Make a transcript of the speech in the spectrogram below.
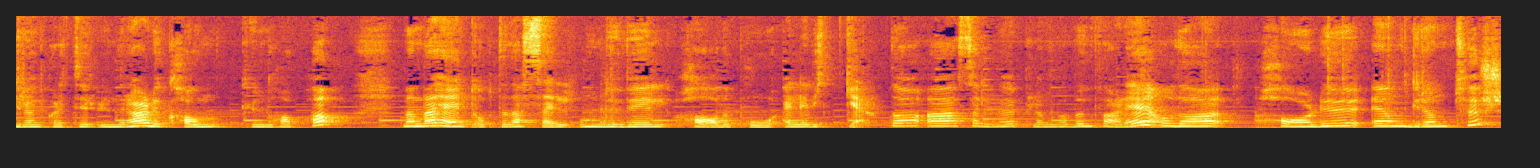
grønt glitter under her. Du kan kun ha papp, men det er helt opp til deg selv om du vil ha det på eller ikke. Da er selve plumbobben ferdig, og da har du en grønn tusj,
